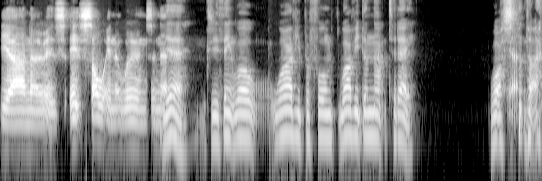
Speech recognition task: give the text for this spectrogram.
Yeah, I know it's it's salt in the wounds, and Yeah, because you think, well, why have you performed? Why have you done that today? What's that?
